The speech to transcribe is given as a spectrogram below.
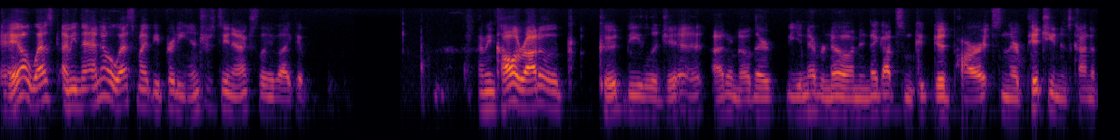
AL West. I mean, the NL West might be pretty interesting actually. Like, if, I mean, Colorado could be legit. I don't know. They're you never know. I mean, they got some good parts, and their pitching is kind of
